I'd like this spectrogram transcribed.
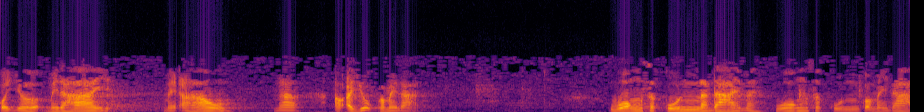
ก็เยอะไม่ได้ ไม่เอานะเอาอายุก็ไม่ได้ วงสกุลน่ะได้ไหมวงสกุลก็ไม่ได้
